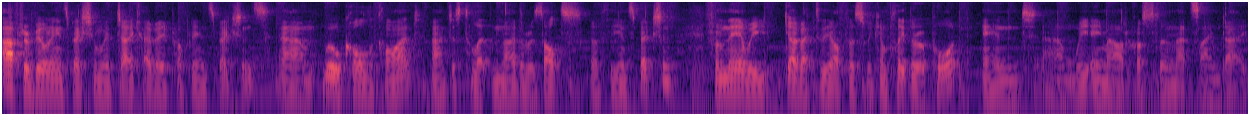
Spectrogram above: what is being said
After a building inspection with JKB Property Inspections, um, we'll call the client uh, just to let them know the results of the inspection. From there we go back to the office, we complete the report and um, we email it across to them that same day.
